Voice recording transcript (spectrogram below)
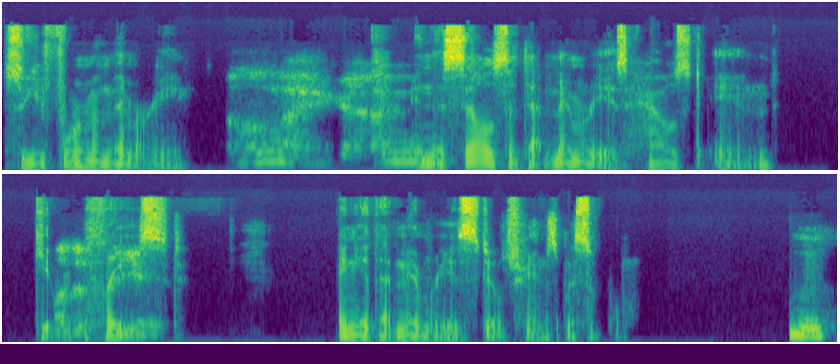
So you form a memory Oh my god. and the cells that that memory is housed in get Well, that's you. replaced and yet that memory is still transmissible. Mhm.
